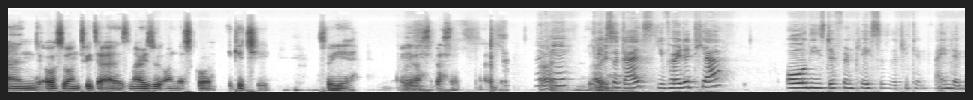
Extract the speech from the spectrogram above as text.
and also on Twitter as Marizu underscore Ikichi. So yeah, yeah, that's, that's it. Okay. Okay, so guys, you've heard it here. All these different places that you can find him.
